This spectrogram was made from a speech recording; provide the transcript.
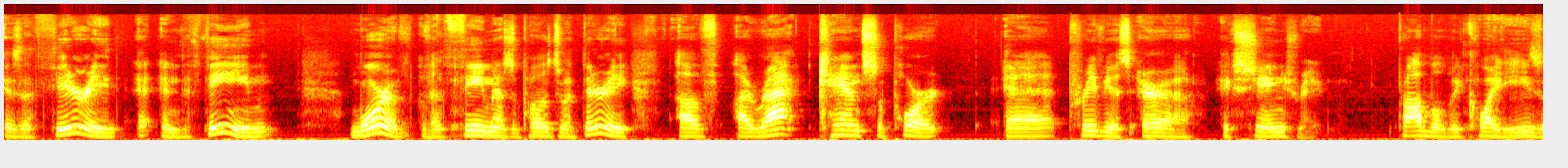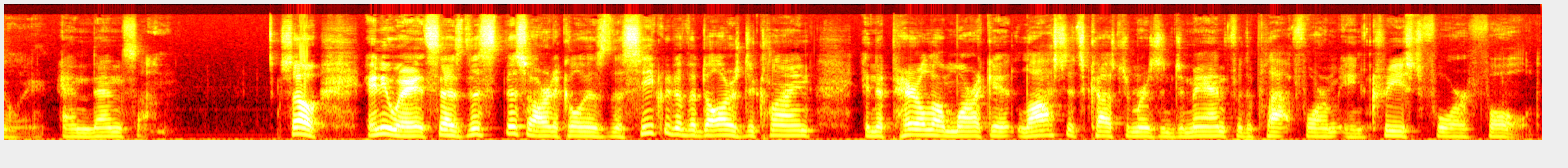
is a theory and the theme, more of a theme as opposed to a theory of Iraq can support previous era exchange rate, probably quite easily, and then some. So anyway, it says this this article is the secret of the dollar's decline in the parallel market lost its customers and demand for the platform increased fourfold.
